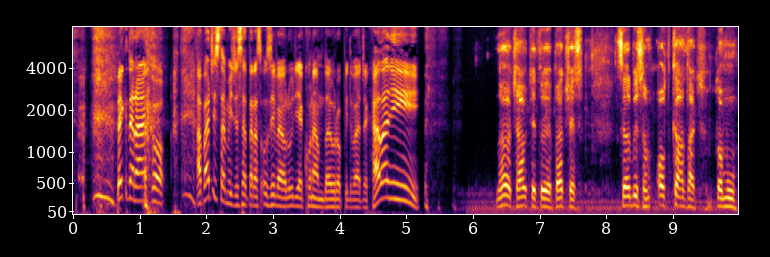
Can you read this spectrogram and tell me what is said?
Pekné ránko. A páči sa mi, že sa teraz ozývajú ľudia ku nám do Európy 2, že chalani, No čaute, tu je Pačes. Chcel by som odkázať tomu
